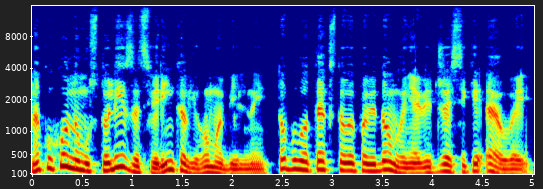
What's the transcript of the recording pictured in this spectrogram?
На кухонному столі зацвірінькав його мобільний. То було текстове повідомлення від Джесіки Елвей.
